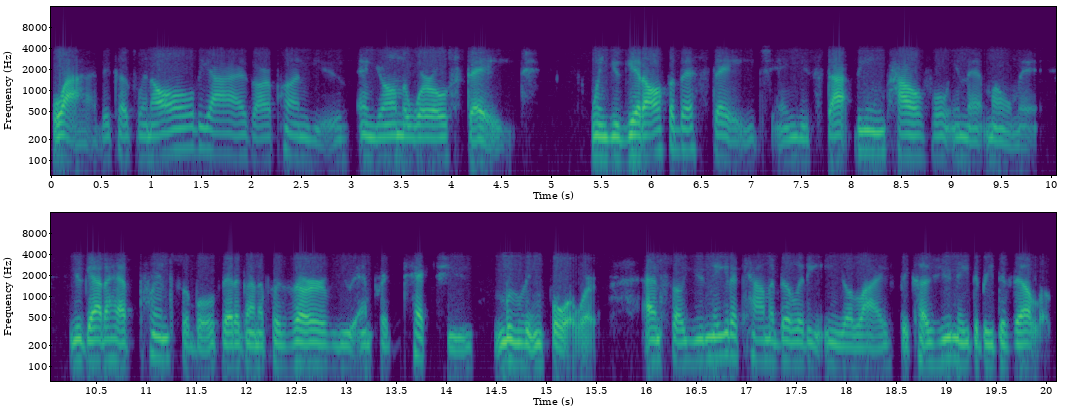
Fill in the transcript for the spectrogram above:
Why? Because when all the eyes are upon you and you're on the world stage, when you get off of that stage and you stop being powerful in that moment, you got to have principles that are going to preserve you and protect you moving forward. And so you need accountability in your life because you need to be developed.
